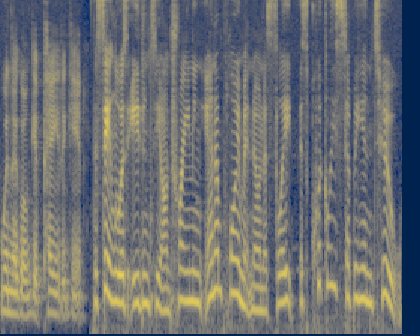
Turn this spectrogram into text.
when they're going to get paid again. The St. Louis Agency on Training and Employment, known as SLATE, is quickly stepping in too.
